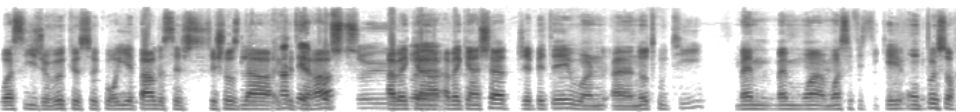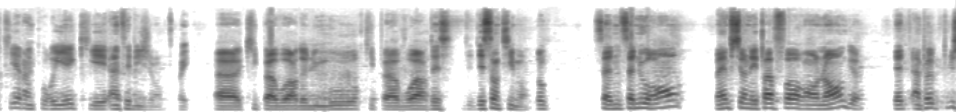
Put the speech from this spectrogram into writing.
voici, je veux que ce courrier parle de ces, ces choses-là, etc. telle posture, Avec un, euh, avec un chat GPT ou un, un autre outil, même, même moins, moins sophistiqué, on peut sortir un courrier qui est intelligent, Oui. Euh, qui peut avoir de l'humour, qui peut avoir des, des sentiments. Donc, ça, ça nous rend, même si on n'est pas fort en langue, d'être un peu plus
